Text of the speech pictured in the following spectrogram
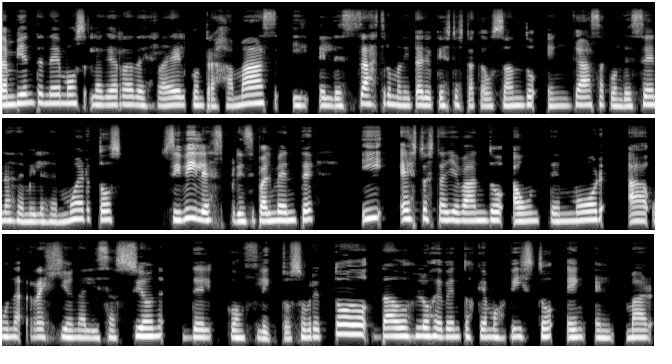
También tenemos la guerra de Israel contra Hamas y el desastre humanitario que esto está causando en Gaza con decenas de miles de muertos, civiles principalmente, y esto está llevando a un temor a una regionalización del conflicto, sobre todo dados los eventos que hemos visto en el Mar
